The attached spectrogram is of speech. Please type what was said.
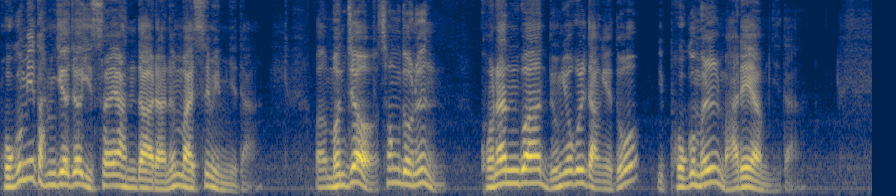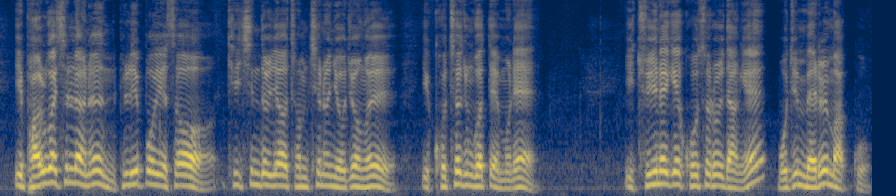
복음이 담겨져 있어야 한다라는 말씀입니다. 어, 먼저 성도는 고난과 능욕을 당해도 이 복음을 말해야 합니다. 이 바울과 신라는 빌립보에서 귀신 들려 점치는 요정을 이 고쳐준 것 때문에 이 주인에게 고소를 당해 모진 매를 맞고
